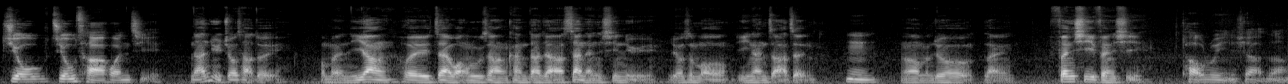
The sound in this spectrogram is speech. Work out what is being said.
纠纠察环节。男女纠察队，我们一样会在网络上看大家善男信女有什么疑难杂症，嗯，然后我们就来分析分析，讨论一下这样。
